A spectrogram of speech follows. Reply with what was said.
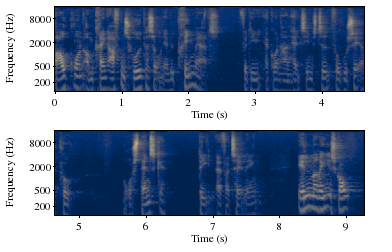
baggrund omkring aftens hovedperson. Jeg vil primært, fordi jeg kun har en halv times tid, fokusere på vores danske del af fortællingen. Ellen Marie Skov,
